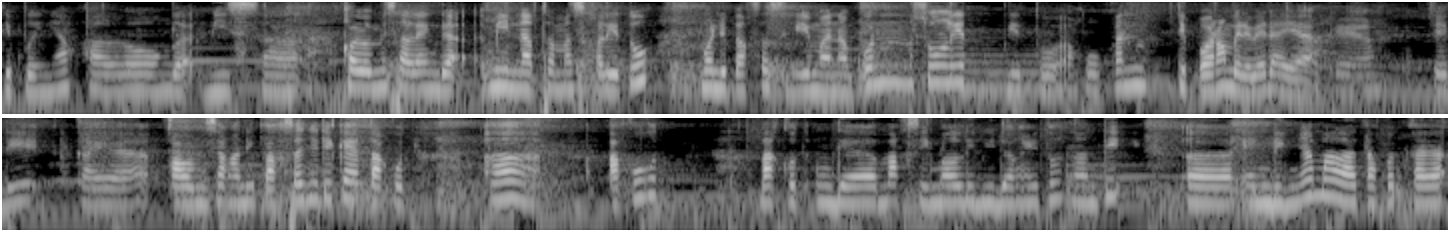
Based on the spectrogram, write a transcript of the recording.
tipenya kalau nggak bisa kalau misalnya nggak minat sama sekali tuh mau dipaksa segimanapun sulit gitu. Aku kan tipe orang beda-beda ya. Oke ya. jadi kayak kalau misalkan dipaksa jadi kayak takut ah aku takut enggak maksimal di bidang itu nanti uh, endingnya malah takut kayak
